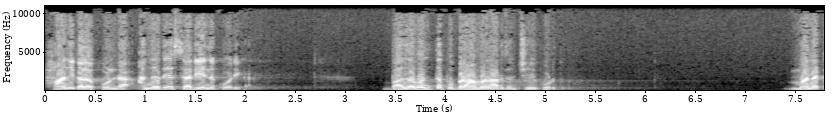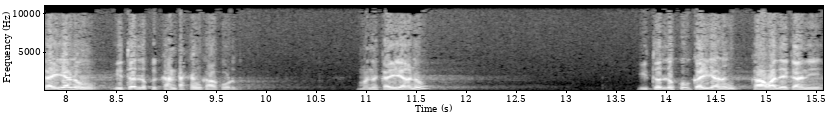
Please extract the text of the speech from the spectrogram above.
హాని కలగకుండా అన్నదే సరైన కోరిక. బలవంతపు బ్రాహ్మణార్థం చేయకూడదు. మన కళ్యాణం ఇతరులకు కంటకం కాకూడదు. మన కళ్యాణం ఇతరులకు కళ్యాణం కావాలే కానీ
